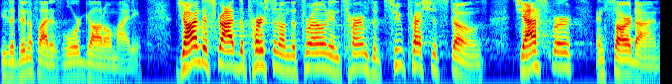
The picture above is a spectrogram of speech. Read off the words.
He's identified as Lord God Almighty. John described the person on the throne in terms of two precious stones, jasper and sardine.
